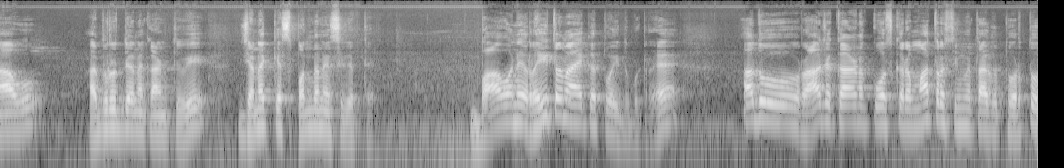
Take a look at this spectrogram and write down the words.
ನಾವು ಅಭಿವೃದ್ಧಿಯನ್ನು ಕಾಣ್ತೀವಿ, ಜನಕ್ಕೆ ಸ್ಪಂದನೆ ಸಿಗುತ್ತೆ. ಭಾವನೆ ರಹಿತ ನಾಯಕತ್ವ ಇದ್ದುಬಿಟ್ರೆ ಅದು ರಾಜಕಾರಣಕ್ಕೋಸ್ಕರ ಮಾತ್ರ ಸೀಮಿತ ಆಗುತ್ತೆ ಹೊರತು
